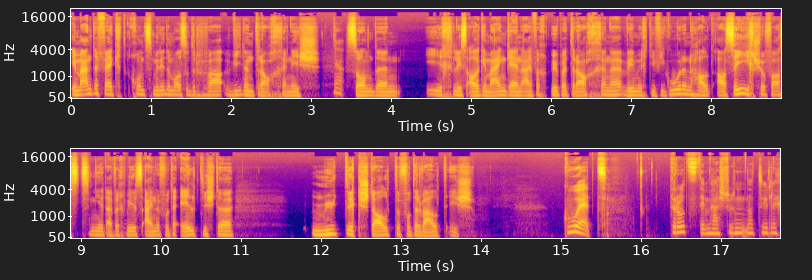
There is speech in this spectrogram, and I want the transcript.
Im Endeffekt kommt es mir nicht einmal so darauf an, wie ein Drachen ist, ja. sondern ich lese allgemein gerne einfach über Drachen, weil mich die Figuren halt an sich schon fasziniert, einfach weil es einer der ältesten Mythengestalten der Welt ist. Gut. Trotzdem hast du natürlich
